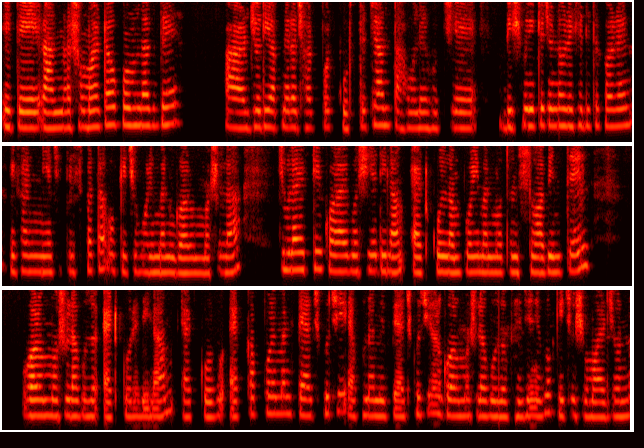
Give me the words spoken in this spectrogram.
এতে রান্নার সময়টাও কম লাগবে। আর যদি আপনারা ঝটপট করতে চান, তাহলে হচ্ছে বিশ মিনিটের জন্য রেখে দিতে পারেন। এখানে নিয়েছি তেজপাতা ও কিছু পরিমাণ গরম মশলা। চুলায় একটি কড়াই বসিয়ে দিলাম অ্যাড করলাম পরিমাণ মতন সোয়াবিন তেল। গরম মশলাগুলো অ্যাড করে দিলাম। অ্যাড করব এক কাপ পরিমাণ পেঁয়াজ কুচি। এখন আমি পেঁয়াজ কুচি আর গরম মশলাগুলো ভেজে নেব কিছু সময়ের জন্য।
